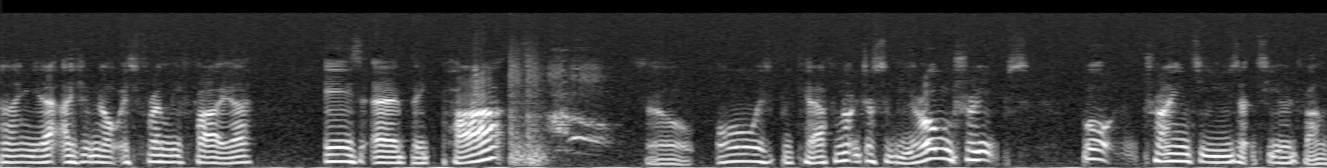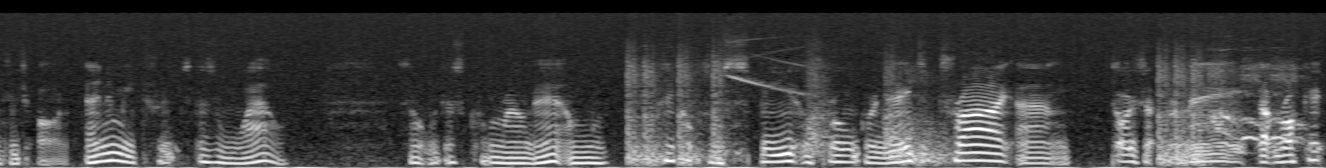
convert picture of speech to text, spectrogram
And yeah, as you've noticed, friendly fire is a big part. So always be careful, not just of your own troops, but trying to use that to your advantage on enemy troops as well. So we'll just come around here and we'll pick up some speed and throw a grenade to try and dodge that grenade, that rocket,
